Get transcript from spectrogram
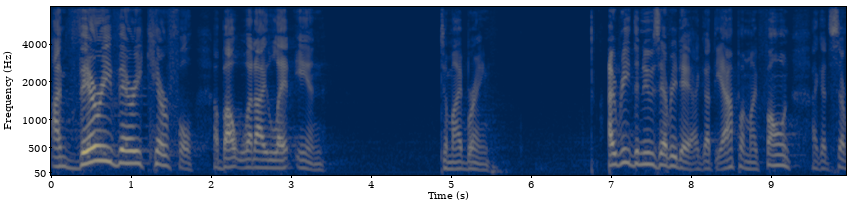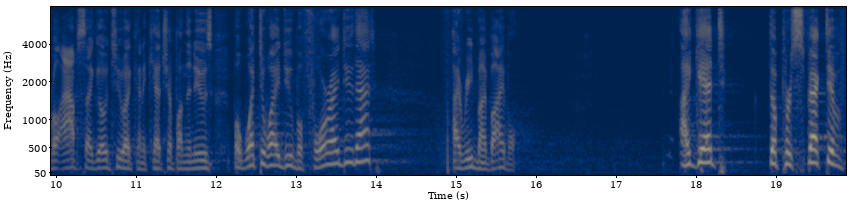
I'm very, very careful about what I let in to my brain. I read the news every day. I got the app on my phone. I got several apps I go to. I kind of catch up on the news. But what do I do before I do that? I read my Bible. I get the perspective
